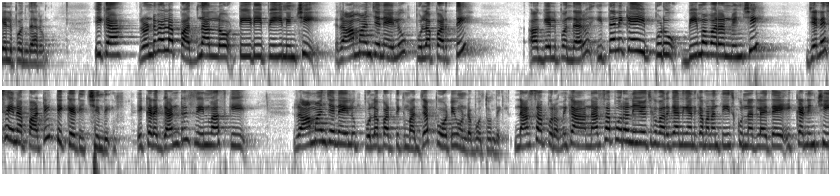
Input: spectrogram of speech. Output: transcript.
గెలుపొందారు. ఇక రెండు వేల పద్నాలుగులో టీడీపీ నుంచి రామాంజనేయులు పులపర్తి గెలుపొందారు. ఇతనికే ఇప్పుడు భీమవరం నుంచి జనసేన పార్టీ టికెట్ ఇచ్చింది. ఇక్కడ గండ్రి శ్రీనివాస్కి రామాంజనేయులు పులపర్తికి మధ్య పోటీ ఉండబోతుంది. నర్సాపురం ఇక నర్సాపురం నియోజకవర్గాన్ని కనుక మనం తీసుకున్నట్లయితే ఇక్కడ నుంచి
